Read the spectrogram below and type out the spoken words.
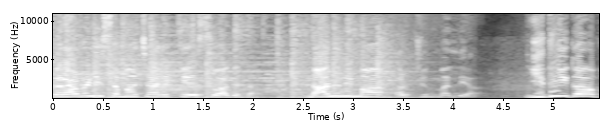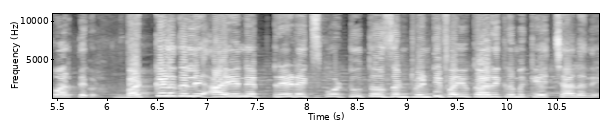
ಕರಾವಳಿ ಸಮಾಚಾರಕ್ಕೆ ಸ್ವಾಗತ. ನಾನು ನಿಮ್ಮ ಅರ್ಜುನ್ ಮಲ್ಯ. ಇದೀಗ ವಾರ್ತೆಗಳು. ಭಟ್ಕಳದಲ್ಲಿ INF trade expo two thousand twenty five ಕಾರ್ಯಕ್ರಮಕ್ಕೆ ಚಾಲನೆ.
